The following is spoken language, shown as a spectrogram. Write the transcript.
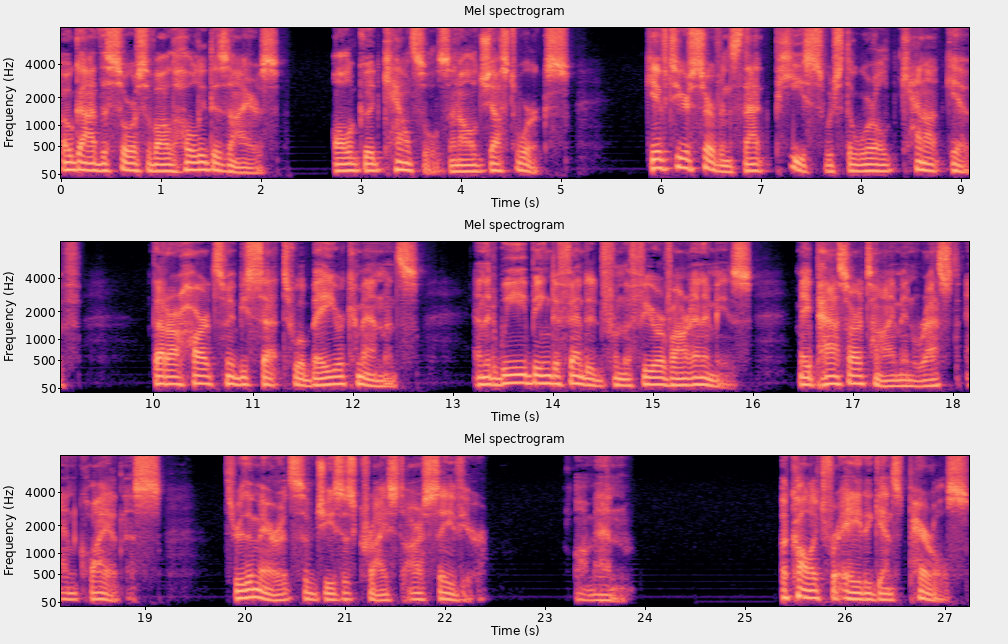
O God, the source of all holy desires, all good counsels, and all just works, give to your servants that peace which the world cannot give, that our hearts may be set to obey your commandments, and that we, being defended from the fear of our enemies, may pass our time in rest and quietness, through the merits of Jesus Christ our Savior. Amen. A collect for aid against perils.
